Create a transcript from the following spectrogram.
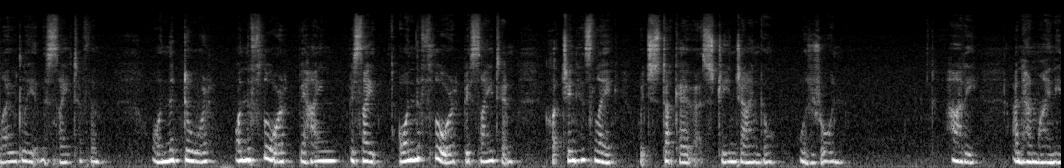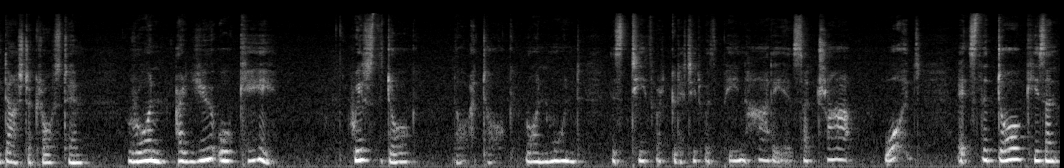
loudly at the sight of them. On the door, on the floor behind beside on the floor beside him, clutching his leg, which stuck out at a strange angle, was Ron. Harry and Hermione dashed across to him. Ron, are you okay? Where's the dog? Not a dog, Ron moaned. His teeth were gritted with pain. Harry, it's a trap. What? It's the dog. He's an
